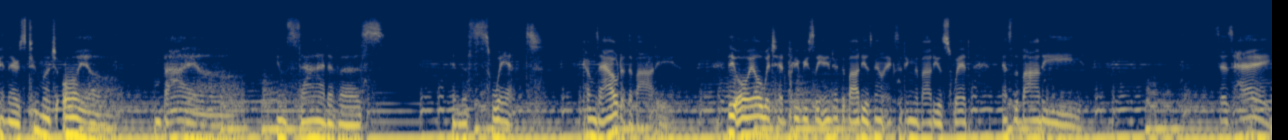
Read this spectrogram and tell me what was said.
And there's too much oil, bile inside of us. And the sweat comes out of the body. The oil which had previously entered the body is now exiting the body as sweat as the body says, Hey,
